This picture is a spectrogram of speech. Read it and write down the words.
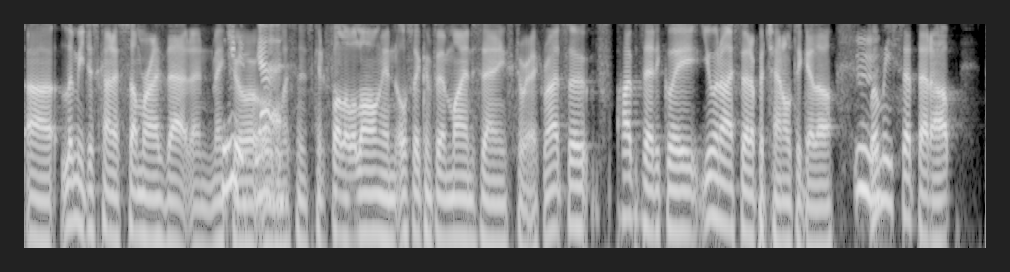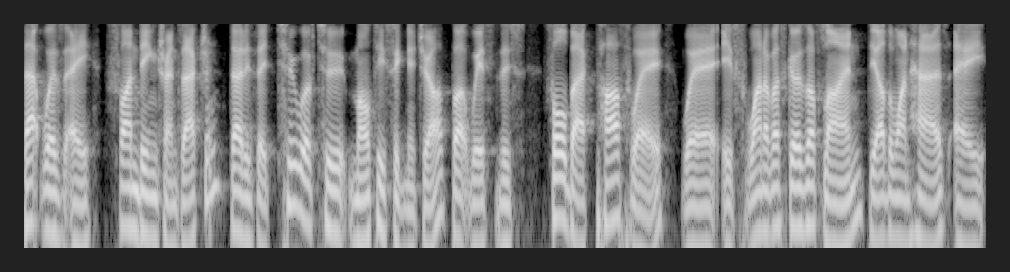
uh, let me just kind of summarize that and make sure yeah. all listeners can follow along and also confirm my understanding is correct, right? So, f- hypothetically, you and I set up a channel together. Mm. When we set that up, that was a funding transaction. That is a two of two multi signature, but with this fallback pathway where if one of us goes offline, the other one has a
